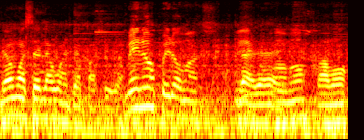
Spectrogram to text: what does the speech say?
le vamos a hacer el aguante a Payo igual. Menos, pero más. Dale, dale, Vamos. Vamos.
